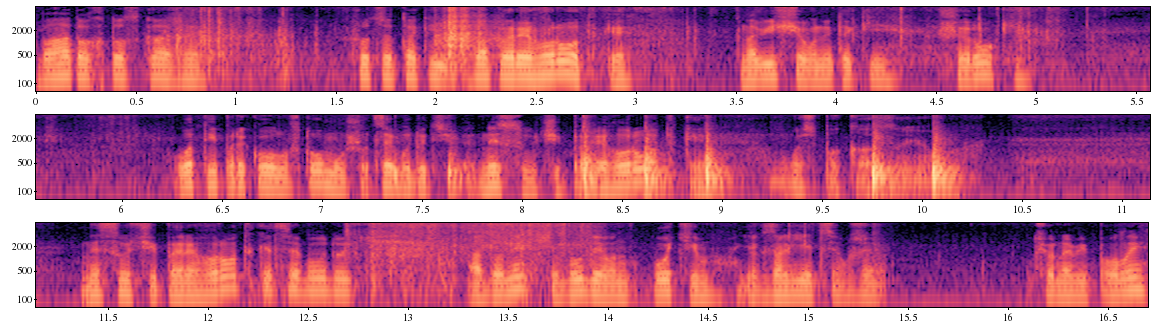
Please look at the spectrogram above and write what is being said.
Багато хто скаже, що це такі за перегородки, навіщо вони такі широкі. От і прикол в тому, що це будуть несучі перегородки. Ось показую. Несучі перегородки це будуть, а до них ще буде потім, як зальється вже чорнові поли,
